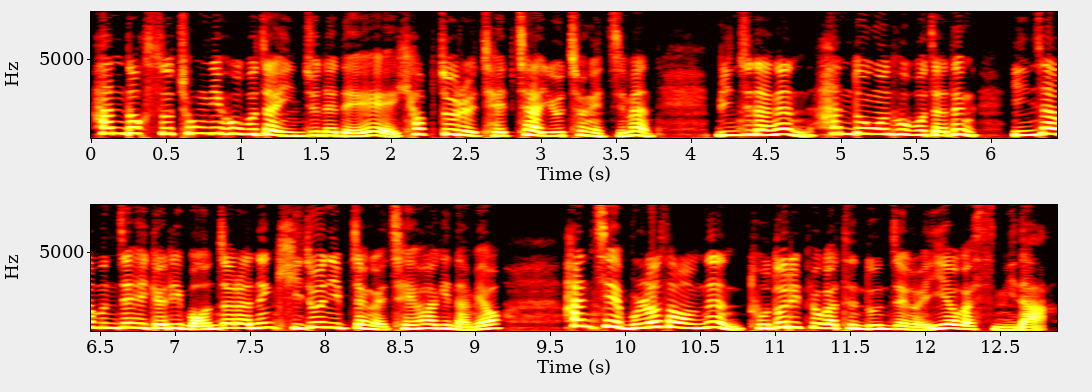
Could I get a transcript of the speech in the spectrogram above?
한덕수 총리 후보자 인준에 대해 협조를 재차 요청했지만 민주당은 한동훈 후보자 등 인사 문제 해결이 먼저라는 기존 입장을 재확인하며 한치의 물러섬 없는 도돌이표 같은 논쟁을 이어갔습니다.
